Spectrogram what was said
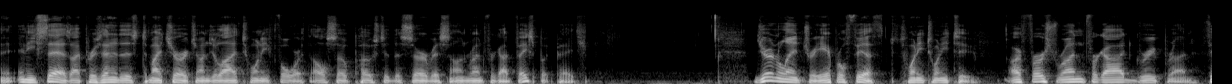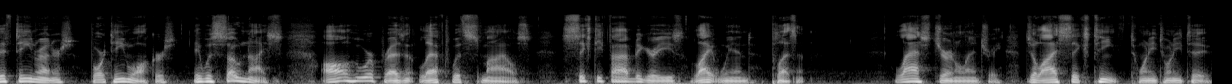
And he says, I presented this to my church on July 24th, also posted the service on Run for God Facebook page. Journal entry, April 5th, 2022. Our first Run for God group run. 15 runners, 14 walkers. It was so nice. All who were present left with smiles. 65 degrees, light wind, pleasant. Last journal entry, July 16th, 2022.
